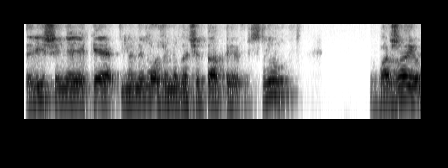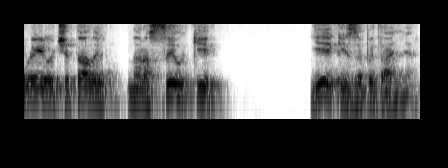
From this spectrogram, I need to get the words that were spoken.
рішення, яке ми не можемо зачитати вслух. Вважаю, ви його читали на розсилки. Є якісь запитання?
